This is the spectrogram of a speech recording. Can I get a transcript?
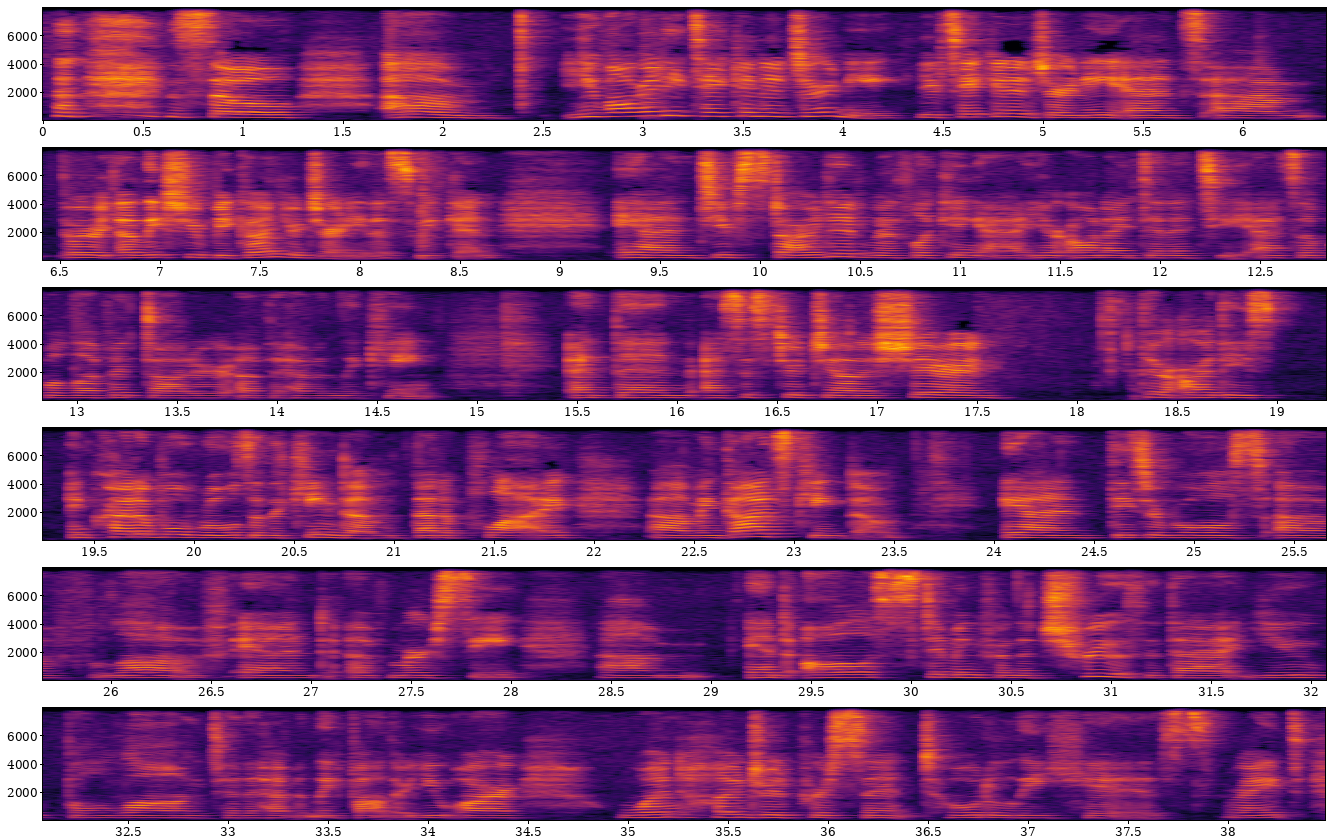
so um, you've already taken a journey. You've taken a journey, and um, or at least you've begun your journey this weekend. And you've started with looking at your own identity as a beloved daughter of the Heavenly King. And then, as Sister Gianna shared, there are these incredible rules of the kingdom that apply um, in God's kingdom. And these are rules of love and of mercy, um, and all stemming from the truth that you belong to the Heavenly Father. You are 100% totally His, right?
